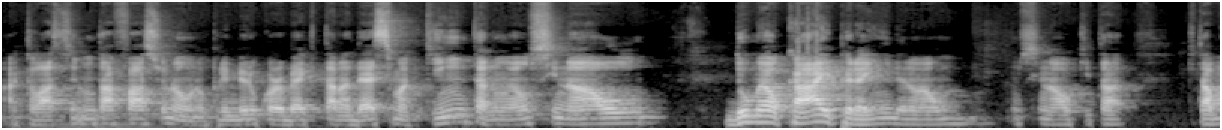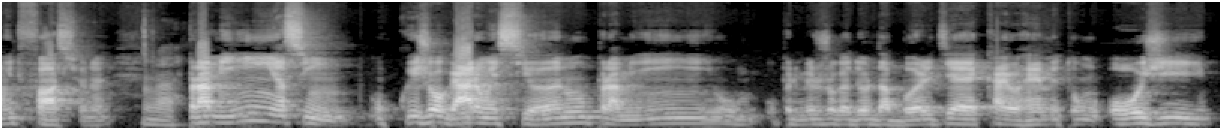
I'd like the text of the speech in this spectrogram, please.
a classe não tá fácil, não. O primeiro quarterback tá na 15, não é um sinal do Mel Kiper ainda, não é um, um sinal que tá, que tá muito fácil, né? Ah. Para mim, assim, o que jogaram esse ano, para mim, o, o, primeiro jogador da Bird é Kyle Hamilton. Hoje,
